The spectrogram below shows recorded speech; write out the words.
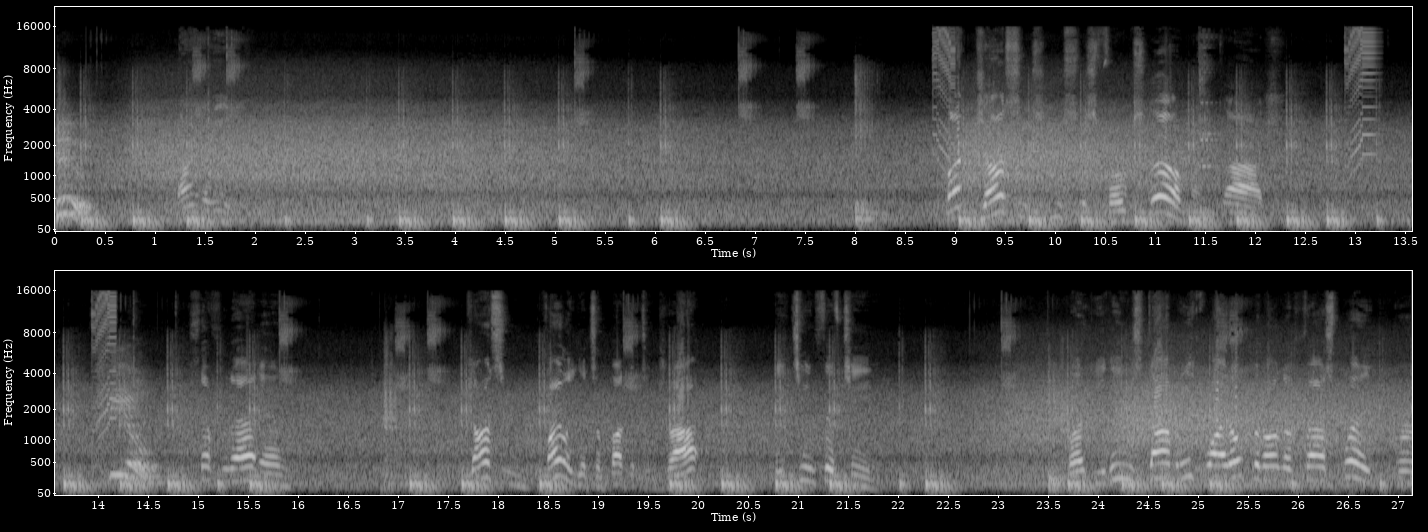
Two. Nice and easy. Buck Johnson's useless, folks. Oh my gosh. Steal. Except for that, and Johnson finally gets a bucket to drop. 18-15. But he leaves Dominique wide open on the fast break for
